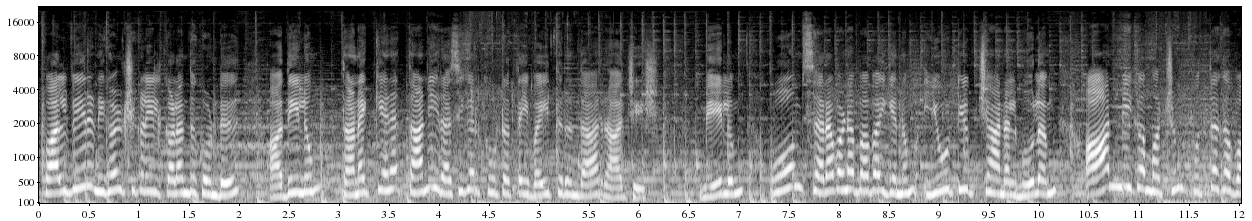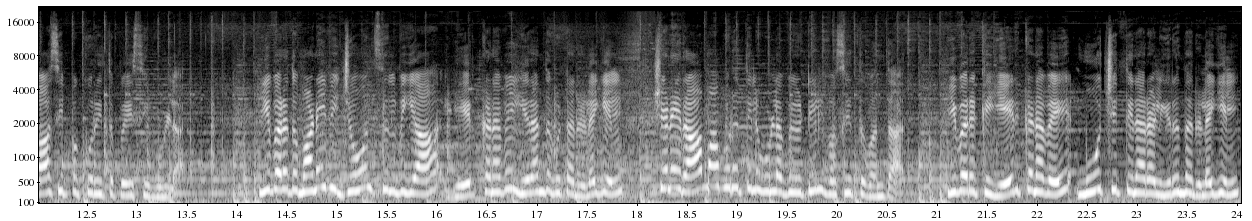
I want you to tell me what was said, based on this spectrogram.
பல்வேறு நிகழ்ச்சிகளில் கலந்து கொண்டு அதிலும் தனக்கென தனி ரசிகர் கூட்டத்தை வைத்திருந்தார் ராஜேஷ். மேலும் ஓம் சரவணபவ எனும் யூடியூப் சேனல் மூலம் ஆன்மீக மற்றும் புத்தக வாசிப்பு குறித்து பேசியுள்ளார். இவரது மனைவி ஜோன் சில்வியா ஏற்கனவே இறந்துவிட்ட நிலையில் சென்னை ராமாபுரத்தில் உள்ள வீட்டில் வசித்து வந்தார். இவருக்கு ஏற்கனவே மூச்சு திணறல் இருந்த நிலையில்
